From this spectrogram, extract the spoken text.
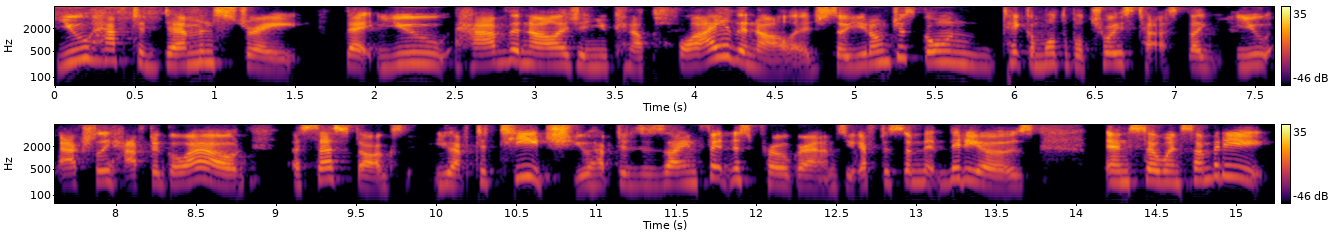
you have to demonstrate that you have the knowledge and you can apply the knowledge. So you don't just go and take a multiple choice test. Like you actually have to go out assess dogs. You have to teach. You have to design fitness programs. You have to submit videos and so when somebody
